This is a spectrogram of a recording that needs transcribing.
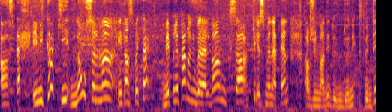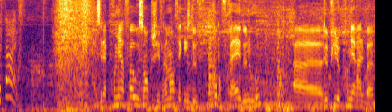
en spectacle. Et Mika, qui non seulement est en spectacle, mais prépare un nouvel album qui sort en quelques semaines à peine. Alors, je lui ai demandé de nous donner peu de détails. C'est la première fois où je sens que j'ai vraiment fait quelque chose de frais et de nouveau euh, depuis le premier album.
